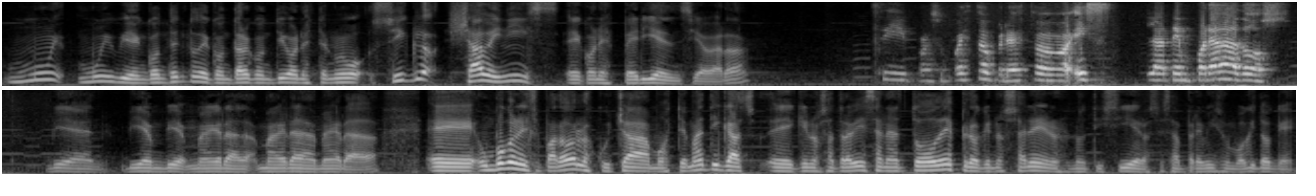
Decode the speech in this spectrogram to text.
Muy, muy bien. Contento de contar contigo en este nuevo ciclo. Ya venís eh, con experiencia, ¿verdad? Sí, por supuesto, pero esto es la temporada 2. Bien, bien, bien, me agrada, me agrada, me agrada. Eh, un poco en el separador lo escuchábamos, temáticas eh, que nos atraviesan a todos, pero que no salen en los noticieros, esa premisa un poquito que,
